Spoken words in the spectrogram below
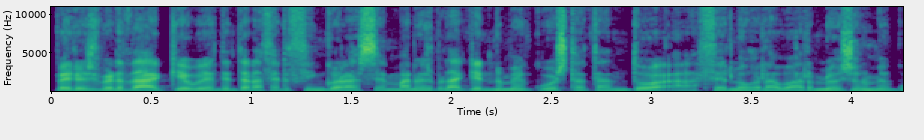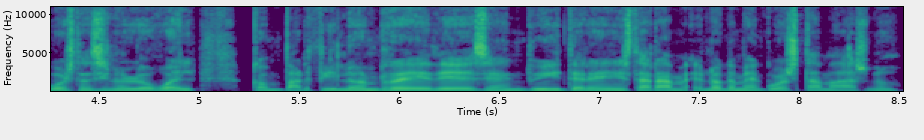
Pero es verdad que voy a intentar hacer cinco a la semana. Es verdad que no me cuesta tanto hacerlo, grabarlo. Eso no me cuesta, sino luego el compartirlo en redes, en Twitter, en Instagram. Es lo que me cuesta más, ¿no?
